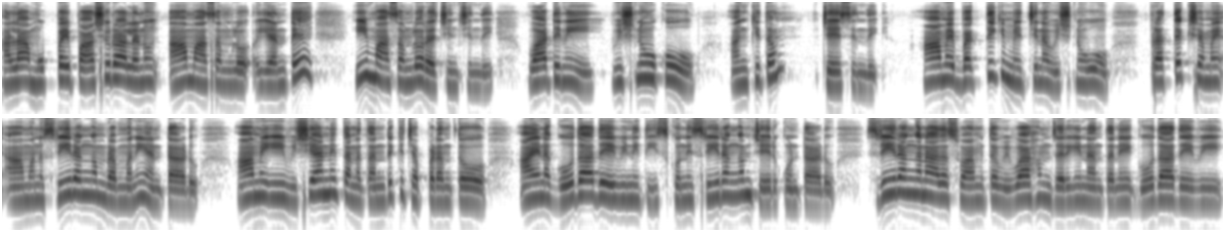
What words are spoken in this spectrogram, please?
అలా ముప్పై పాశురాలను ఆ మాసంలో అంటే ఈ మాసంలో రచించింది. వాటిని విష్ణువుకు అంకితం చేసింది. ఆమె భక్తికి మెచ్చిన విష్ణువు ప్రత్యక్షమై ఆమెను శ్రీరంగం రమ్మని అంటాడు. ఆమె ఈ విషయాన్ని తన తండ్రికి చెప్పడంతో ఆయన గోదాదేవిని తీసుకొని శ్రీరంగం చేరుకుంటాడు. శ్రీరంగనాథ స్వామితో వివాహం జరిగినంతనే గోదాదేవి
